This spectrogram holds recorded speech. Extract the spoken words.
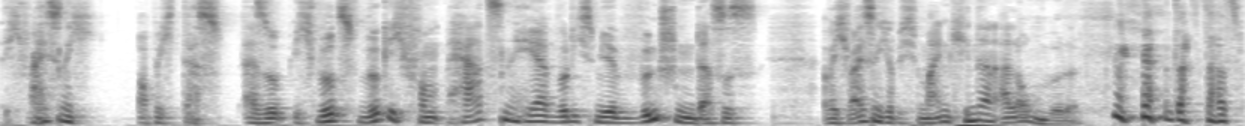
ich weiß nicht, ob ich das, also ich würde es wirklich vom Herzen her, würde ich es mir wünschen, dass es, aber ich weiß nicht, ob ich es meinen Kindern erlauben würde. das, das,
